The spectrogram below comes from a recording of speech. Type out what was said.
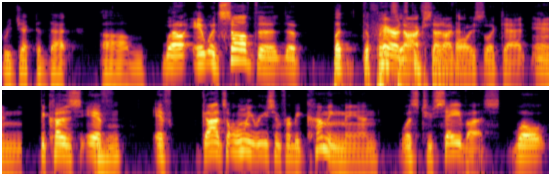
rejected that. Um, well, it would solve the the, but the, the paradox that I've always looked at, and because if Mhm. if God's only reason for becoming man was to save us, well,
